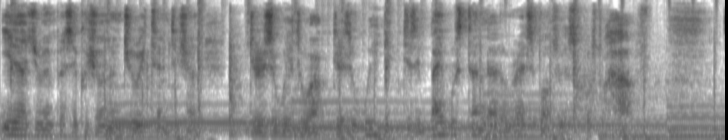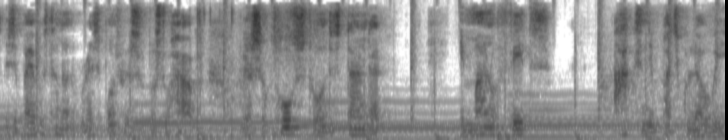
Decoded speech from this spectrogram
either during persecution and during temptation. There is a way to act. There's a way. There's a Bible standard of response we're supposed to have. There's a Bible standard of response we're supposed to have. We are supposed to understand that a man of faith acts in a particular way.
